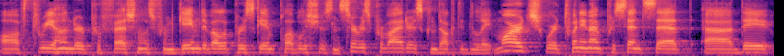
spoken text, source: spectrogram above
of 300 professionals from game developers, game publishers, and service providers conducted in late March, where 29% said uh, they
